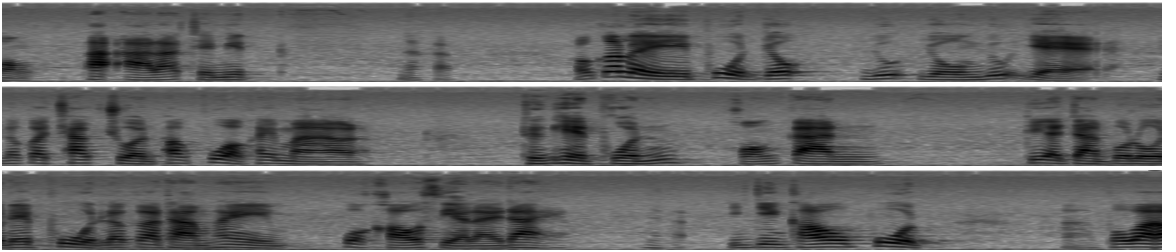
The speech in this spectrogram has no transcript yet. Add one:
ของพระอาราเทมิตรนะครับเขาก็เลยพูดยยุโยงยุแย่ แล้วก็ชักชวนพักพวกให้มาถึงเหตุผลของการที่อาจารย์โปโลได้พูด แล้วก็ทำให้พวกเขาเสียรายได้นะครับจริงๆเขาพูด เพราะว่า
